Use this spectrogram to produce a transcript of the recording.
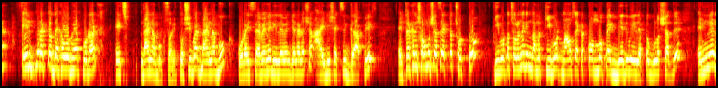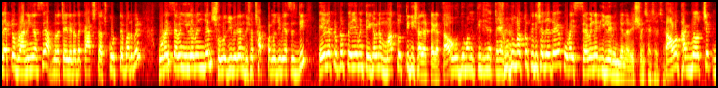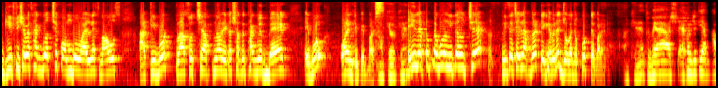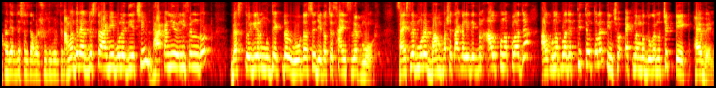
এরপর একটা দেখাবো ভাইয়া product H Dynabook sorry Toshiba Dynabook core i seven এর ইলেভেন জেনারেশন আইডি সেক্সি গ্রাফিক্স এটার খালি সমস্যা আছে একটা ছোট্ট কিবোর্ডটা চলে না কিন্তু আমরা কিবোর্ড মাউস একটা কম্বো প্যাক দিয়ে দেবো এই ল্যাপটপগুলোর সাথে। এমনি ল্যাপটপ রানিং আছে আপনারা চাইলে এটাতে কাজ টাচ করতে পারবেন। Core i seven eleven gen ষোলো জিবি র্যাম দুশো ছাপ্পান্ন জিবি এসএসডি এই ল্যাপটপটা পেয়ে যাবেন টেক হেভেনে মাত্র তিরিশ হাজার টাকা তাও শুধুমাত্র তিরিশ হাজার টাকা। শুধুমাত্র তিরিশ হাজার টাকা কোরাই সেভেন এর ইলেভেন জেনারেশন আচ্ছা, আচ্ছা, আচ্ছা। তাও থাকবে হচ্ছে গিফট হিসেবে থাকবে হচ্ছে কম্বো ওয়্যারলেস মাউস আর কিবোর্ড প্লাস হচ্ছে আপনার এটার সাথে থাকবে ব্যাগ এবং ওয়ারেন্টি পেপারস ওকে ওকে এই ল্যাপটপটা গুলো নিতে হচ্ছে নিতে চাইলে আপনারা টেক হেভেনে যোগাযোগ করতে পারেন। তো এখন যদি আপনাদের অ্যাড্রেসটা যদি আবার শুধু বলতে আমাদের অ্যাড্রেসটা আগেই বলে দিয়েছি ঢাকা নিউ এলিফেন্ট রোড ব্যস্ত এরিয়ার মধ্যে একটা রোড আছে যেটা হচ্ছে সায়েন্স ল্যাব মোড় সায়েন্স ল্যাব মোড়ের বাম পাশে তাকালেই দেখবেন আলপনা প্লাজা আলপনা প্লাজার তৃতীয় তলায় তিনশো এক নম্বর দোকান হচ্ছে টেক হ্যাভেন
